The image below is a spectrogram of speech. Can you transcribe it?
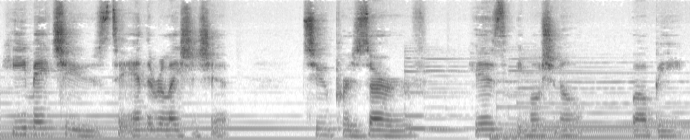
he may choose to end the relationship to preserve his emotional well being.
